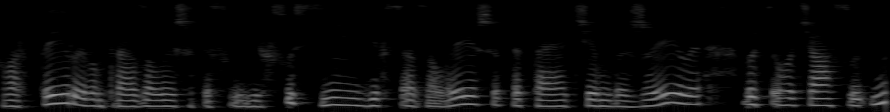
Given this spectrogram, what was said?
квартиру, і вам треба залишити своїх сусідів, все залишити, те, чим ви жили до цього часу, і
